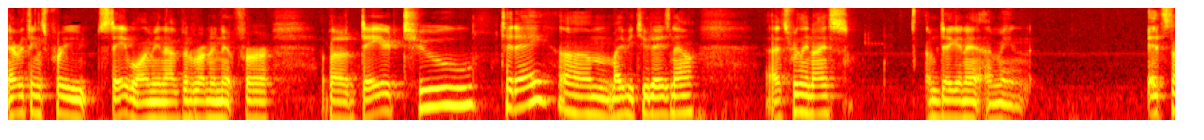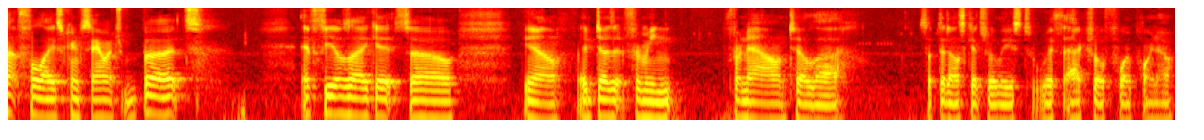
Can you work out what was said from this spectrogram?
Everything's pretty stable. I mean, I've been running it for about a day or two today. Um, might be two days now. Uh, it's really nice. I'm digging it. I mean, it's not full ice cream sandwich, but it feels like it. So, you know, it does it for me for now until uh, something else gets released with actual 4.0.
